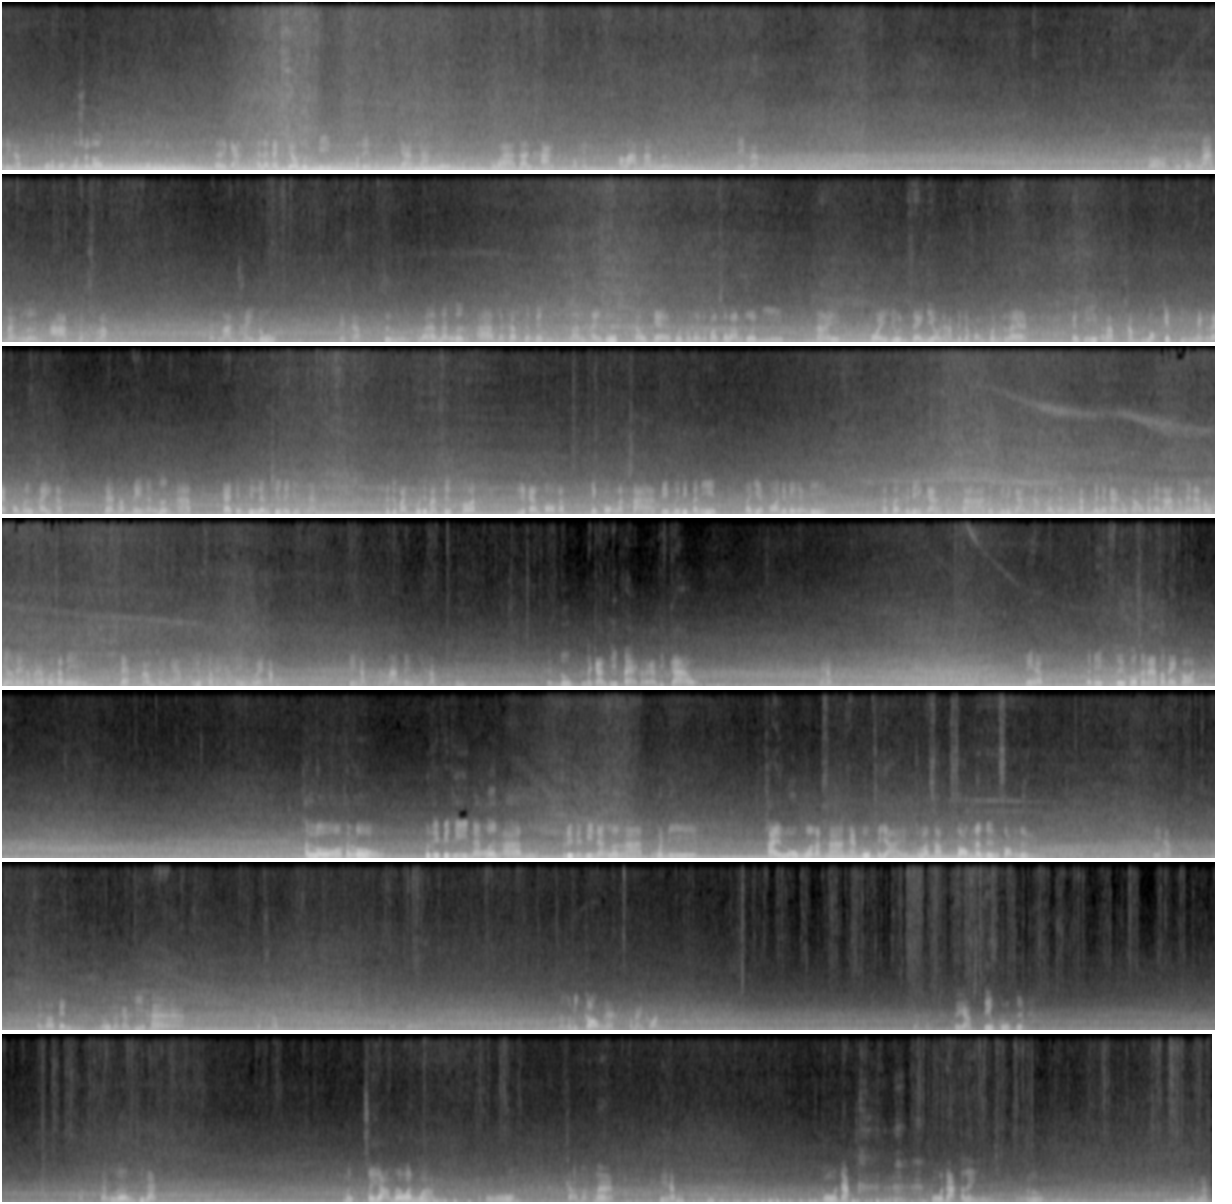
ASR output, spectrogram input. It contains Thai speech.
วัสดีครับพวกกับผมโคชโนผมรายการไทยแลนด์แม็กเที่ยวสุดขีดตอนนี้ผมอยู่ย่านนางเลย เพราะว่าด้านข้างก็เป็นตลาดนางเลยนี่ครับ ก็อยู่ตรงร้านนางเลิงอาร์ตนะครับ เป็นร้านถ่ายรูปนะครับ ซึ่งร้านนางเลิงอาร์ตนะครับ จะเป็นร้านถ่ายรูปเก่าแก่บนถนนนครสวรรค์โดยมีนายหม่อยหยุ่นแซ่เหี่ยวนะครับ เป็นเจ้าของคนแรก เป็นที่รับทำล็อกเก็ตหินแห่งแรกของเมืองไทยครับ และทำให้นางเลิงอาร์ตกลายเป็นที่เรื่องชื่อในยุคนั้น ปัจจุบันผู้ที่มาสืบทอดกิจการต่อครับยังคงรักษาฝีมือที่ประณีตละเอียดอ่อนได้เป็นอย่างดี และเปิดให้มีการศึกษาถึงวิธีการทำนอกจากนี้ครับบรรยากาศเก่าๆภายในร้านทำให้นักท่องเที่ยวได้สัมผัสกับบทเสน่ห์และความสวยงามในยุคสมัยนั้นได้อีกด้วยครับนี่ครับทางร้านหนึ่งนี่ครับ เป็นรูปรัชกาลที่แปดกับรัชกาลที่เก้านะครับ นี่ครับจะมีสื่อโฆษณาสมัยก่อน ฮัลโหล ฮัลโหลผู้ที่ไปที่นางเลิงอาร์ตผู้ที่ไปที่นางเลิงอาร์ตวันนี้ ถ่ายรูปลดราคาแถมรูปขยาย โทรศัพท์2 1 1 2 1นี่ครับ แล้วก็เป็นรูปรายการที่5นะครับแล้วก็มีกล้องนะสมัยก่อน นะครับสยามสตีลกรุ๊ปด้วยนะครับดังเลิงที่รักเมื่อสยามเมื่อวันวานโอ้โห เก่ามากๆนี่ครับ โกดัก โกดักอะไรอย่างเงี้ยนะลูกนะครับ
